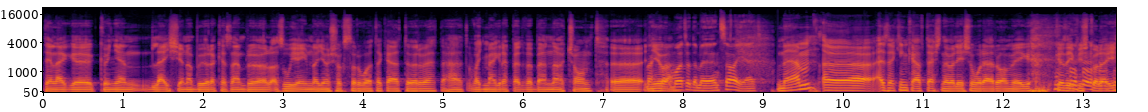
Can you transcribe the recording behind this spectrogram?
tényleg könnyen le is jön a bőr a kezemről. Az ujjaim nagyon sokszor voltak eltörve, tehát vagy megrepedve benne a csont. Megkarmoltad a medence alját? Nem, ezek inkább testnevelés óráról még középiskolai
